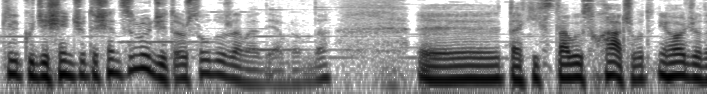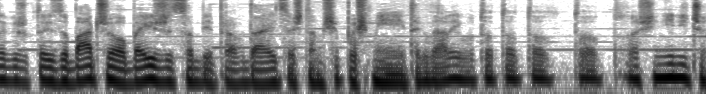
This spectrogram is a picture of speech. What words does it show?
kilkudziesięciu tysięcy ludzi to już są duże media, prawda? Yy, takich stałych słuchaczy, bo to nie chodzi o to, że ktoś zobaczy, obejrzy sobie, prawda, i coś tam się pośmieje i tak dalej, bo to, to, to, to, to się nie liczy.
